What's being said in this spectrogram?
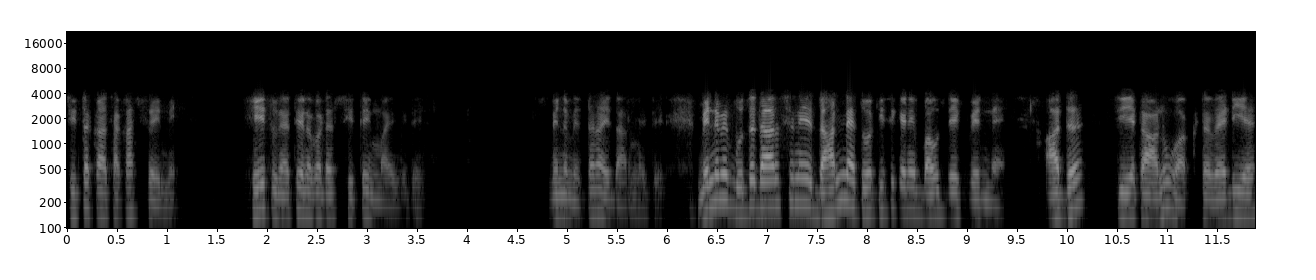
සිතක සකස් වෙන්නේ. හේතු නැති වෙනකොට සිතින්මයි මිදෙන්නේ. මෙන්න මෙතරයි ධර්මයේ මෙන්න මේ බුද්ධ දර්ශනය දන්නේ නැතුව කිසි කෙනෙක් බෞද්ධයෙක් වෙන්නේ අද 90%කට වැඩිය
